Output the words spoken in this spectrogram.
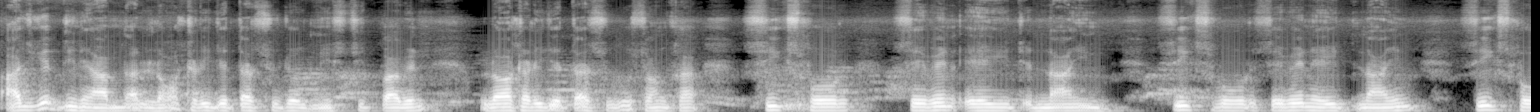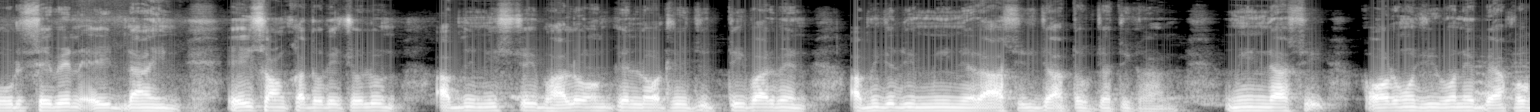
আজকের দিনে আপনার লটারি জেতার সুযোগ নিশ্চিত পাবেন। লটারি জেতার শুভ সংখ্যা six four seven eight nine six four seven eight nine six four seven eight nine এই সংখ্যা ধরে চলুন, আপনি নিশ্চয়ই ভালো অঙ্কের লটারি জিততেই পারবেন। আপনি যদি মিন রাশির জাতক জাতিক হন, মীন রাশি কর্মজীবনে ব্যাপক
